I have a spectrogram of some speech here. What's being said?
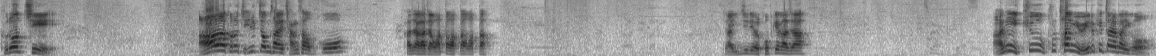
그렇지. 아 그렇지. 1.4에 장사 없고. 가자 가자. 왔다 왔다 왔다. 자 이즈리얼 곱게 가자. 아니 큐 쿨타임이 왜 이렇게 짧아 이거?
